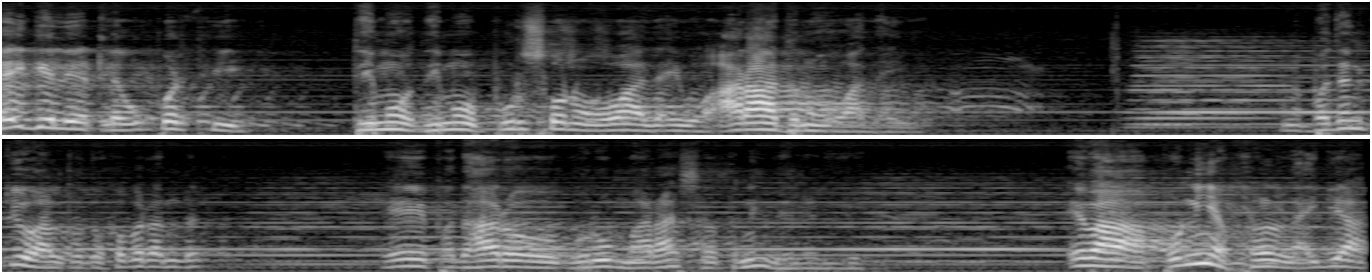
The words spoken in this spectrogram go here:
થઈ ગયેલી એટલે ઉપરથી ધીમો ધીમો પુરુષોનો અવાજ આવ્યો, આરાધનો અવાજ આવ્યો. અને ભજન કયું હાલતો તો ખબર અંદર? હે પધારો ગુરુ મારા સતની વેલણી એવા પુણ્ય ફળ લાગ્યા.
